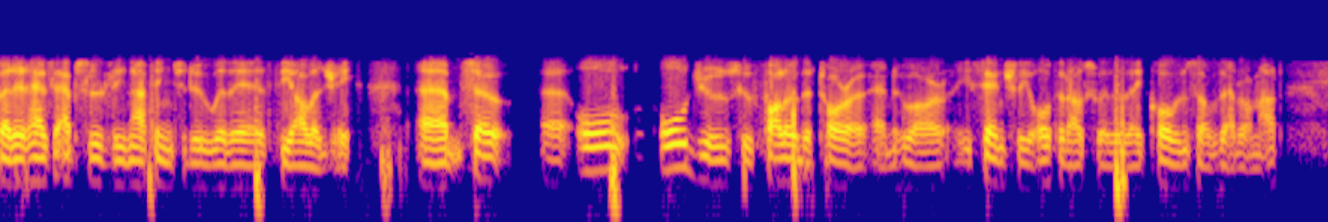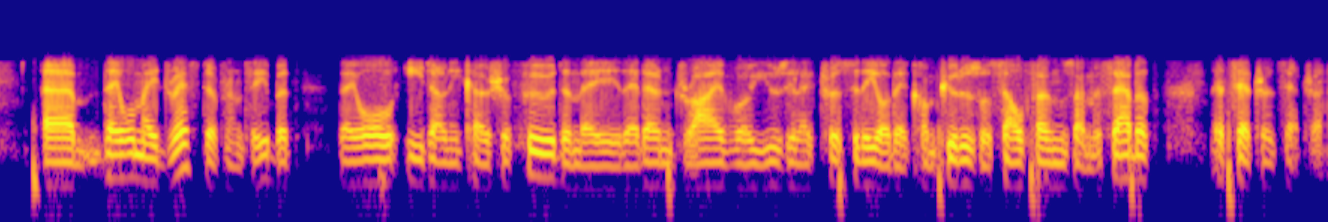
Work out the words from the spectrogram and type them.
but it has absolutely nothing to do with their theology. Um, so uh, all all Jews who follow the Torah and who are essentially Orthodox, whether they call themselves that or not, um, they all may dress differently, but they all eat only kosher food and they, they don't drive or use electricity or their computers or cell phones on the Sabbath, etc., etc.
